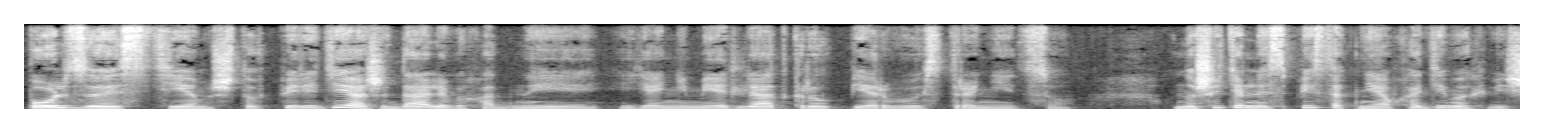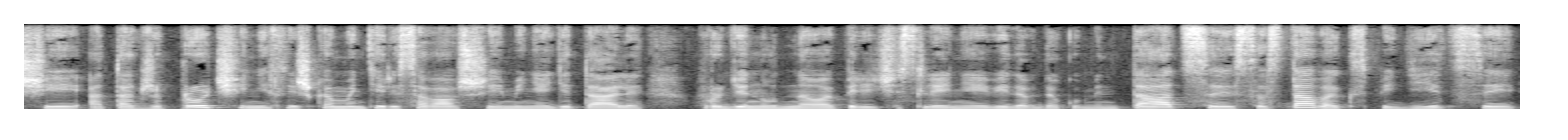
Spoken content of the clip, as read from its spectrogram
Пользуясь тем, что впереди ожидали выходные, я немедля открыл первую страницу. Внушительный список необходимых вещей, а также прочие не слишком интересовавшие меня детали, вроде нудного перечисления видов документации, состава экспедиции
